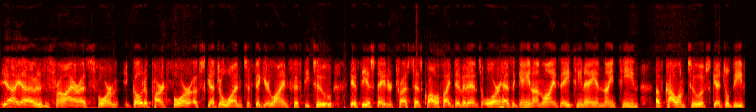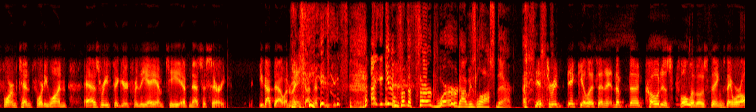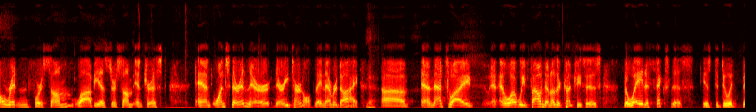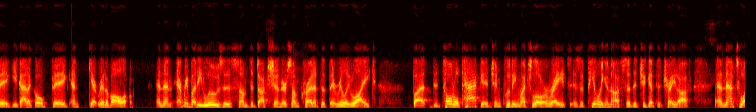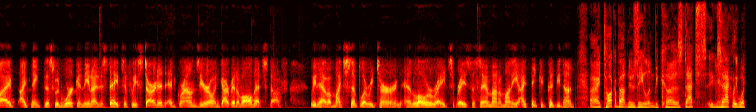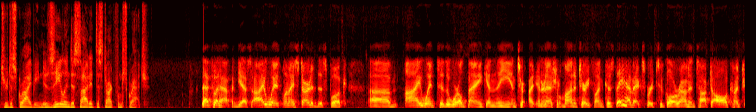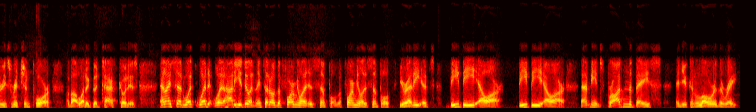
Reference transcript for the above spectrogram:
Yeah, yeah. This is from IRS form. Go to part four of Schedule One to figure line 52 if the estate or trust has qualified dividends or has a gain on lines 18A and 19 of column two of Schedule D, Form 1041, as refigured for the AMT if necessary. You got that one right. I, you know, from the third word, I was lost there. it's ridiculous, and it, the the code is full of those things. They were all written for some lobbyist or some interest, and once they're in there, they're eternal. They never die. Yeah. Uh, and that's why. And what we found in other countries is the way to fix this is to do it big. You got to go big and get rid of all of them and then everybody loses some deduction or some credit that they really like. But the total package, including much lower rates, is appealing enough so that you get the trade-off. And that's why I think this would work in the United States. If we started at ground zero and got rid of all that stuff, we'd have a much simpler return and lower rates, raise the same amount of money. I think it could be done. All right, talk about New Zealand because that's exactly what you're describing. New Zealand decided to start from scratch. That's what happened. Yes, I went when I started this book. Um, I went to the World Bank and the Inter- uh, International Monetary Fund because they have experts who go around and talk to all countries, rich and poor, about what a good tax code is. And I said, "What? What? What? How do you do it?" And they said, "Oh, the formula is simple. The formula is simple. You ready? It's BBLR. BBLR. That means broaden the base, and you can lower the rates."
